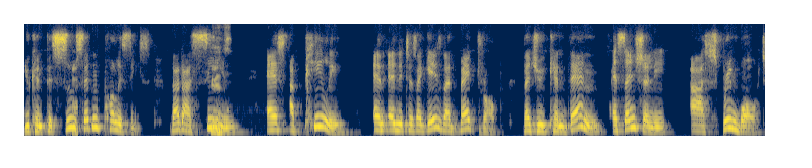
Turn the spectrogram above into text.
You can pursue certain policies that are seen as appealing and, and it is against that backdrop that you can then essentially uh, springboard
